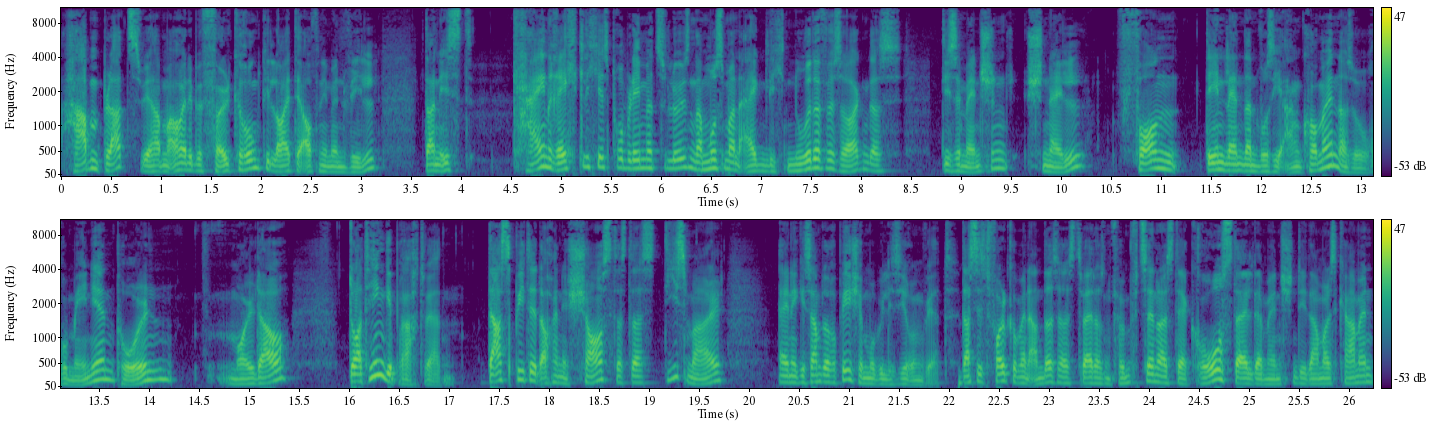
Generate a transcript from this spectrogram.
haben Platz, wir haben auch eine Bevölkerung, die Leute aufnehmen will, dann ist kein rechtliches Problem mehr zu lösen. Da muss man eigentlich nur dafür sorgen, dass diese Menschen schnell von den Ländern, wo sie ankommen, also Rumänien, Polen, Moldau, dorthin gebracht werden. Das bietet auch eine Chance, dass das diesmal eine gesamteuropäische Mobilisierung wird. Das ist vollkommen anders als 2015, als der Großteil der Menschen, die damals kamen,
